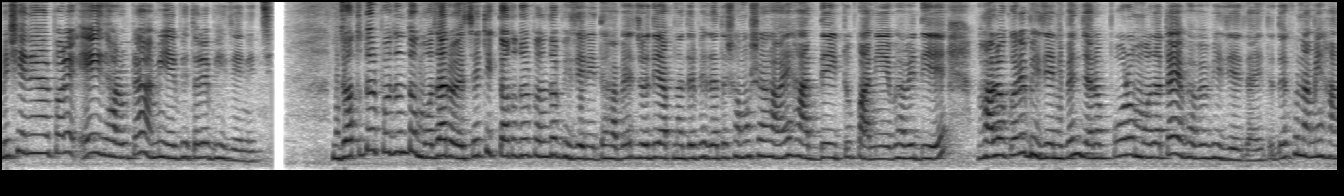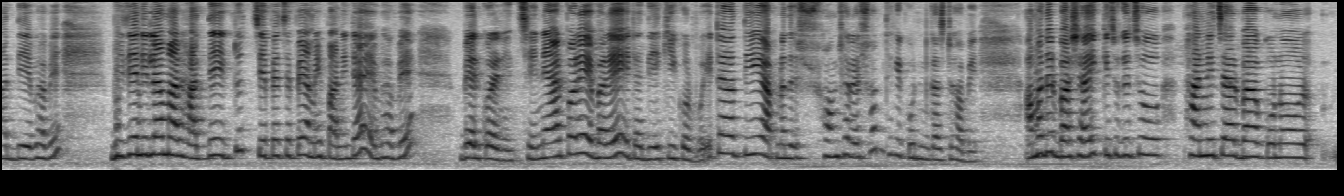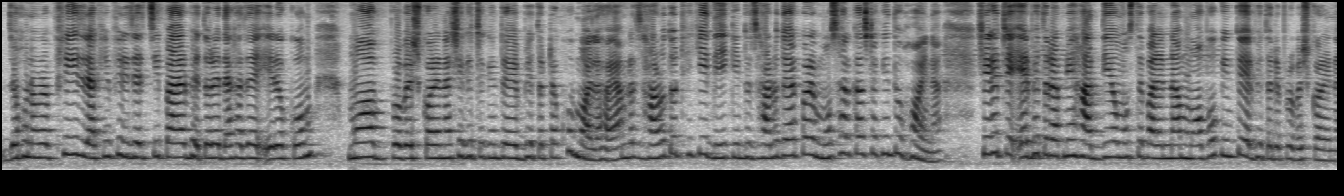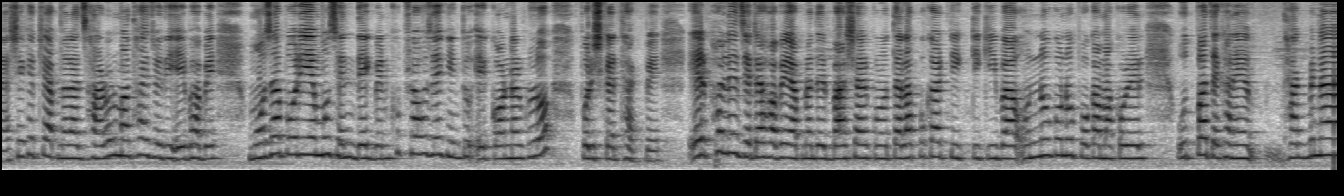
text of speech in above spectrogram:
মিশিয়ে নেওয়ার পরে এই ঝাড়ুটা আমি এর ভিতরে ভিজিয়ে নিচ্ছি। যতদূর পর্যন্ত মোজা রয়েছে, ঠিক ততদূর পর্যন্ত ভিজিয়ে নিতে হবে। যদি আপনাদের ভেজাতে সমস্যা হয়, হাত দিয়ে একটু পানি এভাবে দিয়ে ভালো করে ভিজিয়ে নেবেন, যেন পুরো মোজাটা এভাবে ভিজিয়ে যায়। তো দেখুন, আমি হাত দিয়ে এভাবে ভিজিয়ে নিলাম আর হাত দিয়ে একটু চেপে চেপে আমি পানিটা এভাবে বের করে নিচ্ছি। নেওয়ার পরে এবারে এটা দিয়ে কি করব? এটা দিয়ে আপনাদের সংসারের সব থেকে কঠিন কাজটা হবে। আমাদের বাসায় কিছু কিছু ফার্নিচার বা কোনো যখন আমরা ফ্রিজ রাখি ফ্রিজের চিপার ভেতরে দেখা যায় এরকম মব প্রবেশ করে না, সেক্ষেত্রে কিন্তু এর ভেতরটা খুব ময়লা হয়। আমরা ঝাড়ু তো ঠিকই দিই, কিন্তু ঝাড়ু দেওয়ার পরে মশার কাজটা কিন্তু হয় না। সেক্ষেত্রে এর ভেতরে আপনি হাত দিয়েও মুছতে পারেন না মবও কিন্তু এর ভেতরে প্রবেশ করে না। সেক্ষেত্রে আপনারা ঝাড়ুর মাথায় যদি এইভাবে মোজা পরিয়ে মুছেন, দেখবেন খুব সহজে কিন্তু এই কর্নারগুলো পরিষ্কার থাকবে। এর ফলে যেটা হবে আপনাদের বাসার কোনো তেলাপোকা টিকটিকি বা অন্য কোনো পোকামাকড়ের উৎপাত এখানে থাকবে না।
